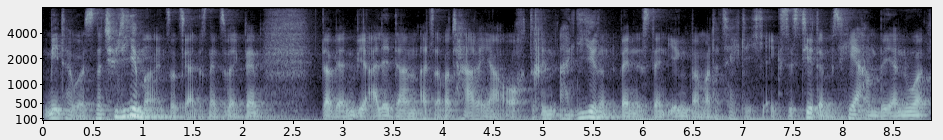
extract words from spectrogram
Metaverse ist natürlich immer ein soziales Netzwerk, denn da werden wir alle dann als Avatare ja auch drin agieren, wenn es denn irgendwann mal tatsächlich existiert. Denn bisher haben wir ja nur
